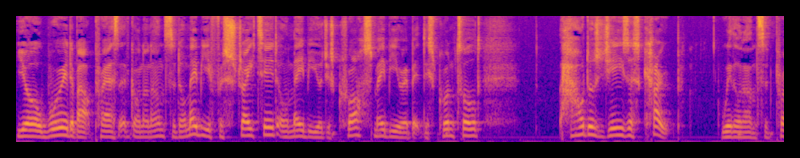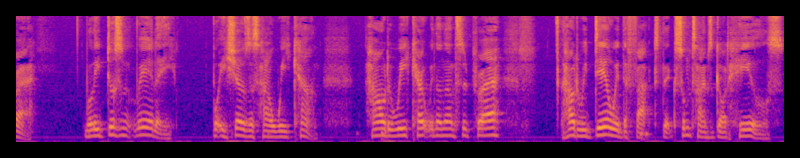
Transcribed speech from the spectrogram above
you're worried about prayers that have gone unanswered, or maybe you're frustrated, or maybe you're just cross, maybe you're a bit disgruntled. How does Jesus cope with unanswered prayer? Well, he doesn't really, but he shows us how we can. How do we cope with unanswered prayer? How do we deal with the fact that sometimes God heals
